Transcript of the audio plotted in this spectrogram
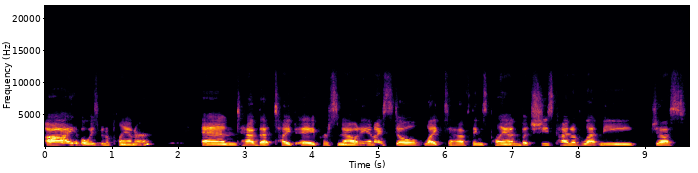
I have always been a planner and have that type A personality, and I still like to have things planned, but she's kind of let me just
